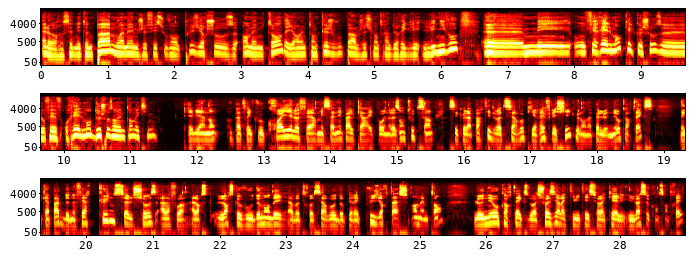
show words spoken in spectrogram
Alors, ça ne m'étonne pas. Moi-même, je fais souvent plusieurs choses en même temps. D'ailleurs, en même temps que je vous parle, je suis en train de régler les niveaux. Euh, mais on fait réellement quelque chose, euh, on fait réellement deux choses en même temps, Maxime? Eh bien non, Patrick, vous croyez le faire, mais ça n'est pas le cas, et pour une raison toute simple, c'est que la partie de votre cerveau qui réfléchit, que l'on appelle le néocortex, n'est capable de ne faire qu'une seule chose à la fois. Alors lorsque vous demandez à votre cerveau d'opérer plusieurs tâches en même temps, le néocortex doit choisir l'activité sur laquelle il va se concentrer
